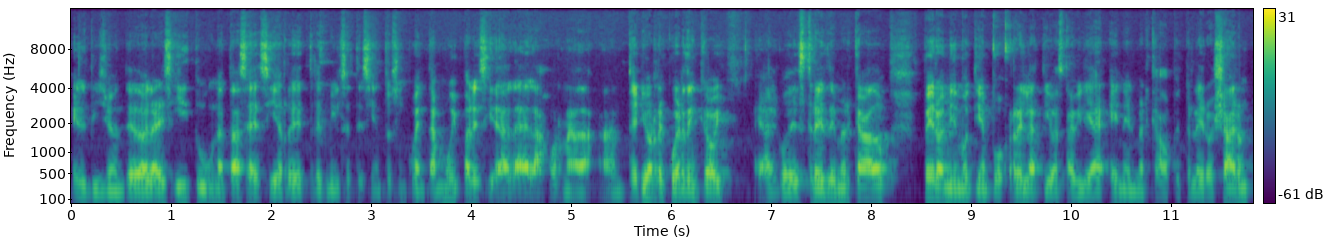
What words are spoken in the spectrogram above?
el billón de dólares y tuvo una tasa de cierre de 3.750 muy parecida a la de la jornada anterior. Recuerden que hoy hay algo de estrés de mercado, pero al mismo tiempo relativa estabilidad en el mercado petrolero. Sharon,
